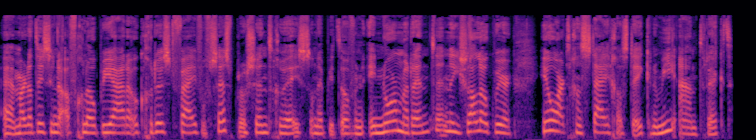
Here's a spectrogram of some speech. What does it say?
Eh, maar dat is in de afgelopen jaren ook gerust 5 of 6 procent geweest. Dan heb je het over een enorme rente. En die zal ook weer heel hard gaan stijgen als de economie aantrekt.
